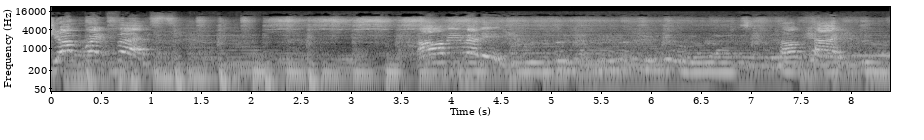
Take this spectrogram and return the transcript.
jump right first. Are we ready? Okay.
